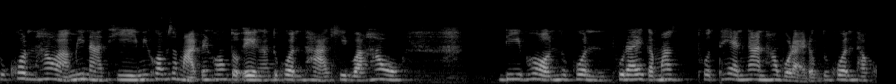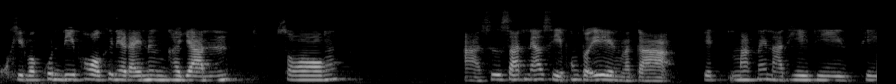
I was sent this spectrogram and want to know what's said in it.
ทุกคนเฮาอะมีนาทีมีความสมารถเป็นของตัวเองนะทุกคนถ้าคิดว่าเฮาดีพอทุกคนผู้ใดก็มาทดแทนงานเฮาบ่ได้ดอกทุกคน ถ้าคิดว่าคุณดีพอคือในใดหนึ่งขยันสอง อ่าซื่อสัตย์ในอาชีพของตัวเองแล้วก็เฮ็ดมักในหน้าที่ที่ที่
